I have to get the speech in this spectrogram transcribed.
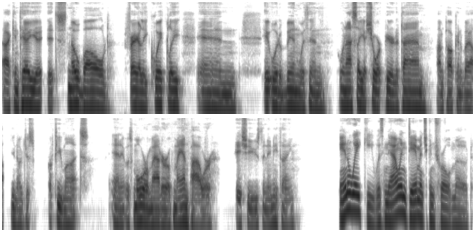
I can tell you it snowballed fairly quickly, and it would have been within, when I say a short period of time, I'm talking about, you know, just a few months. And it was more a matter of manpower issues than anything. Anneewakee was now in damage control mode.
